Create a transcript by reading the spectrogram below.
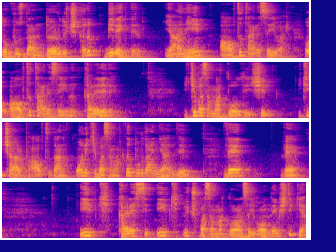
9'dan 4'ü çıkarıp 1 eklerim. Yani 6 tane sayı var. O 6 tane sayının kareleri 2 basamaklı olduğu için 2 çarpı 6'dan 12 basamaklı buradan geldi. Ve ve ilk karesi ilk 3 basamaklı olan sayı 10 demiştik ya.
